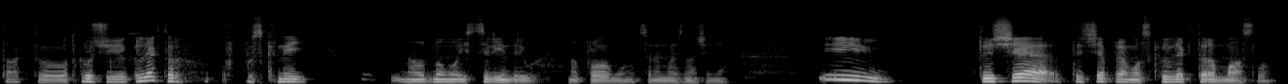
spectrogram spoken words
Так, то відкручую колектор впускний на одному із циліндрів на правому, це не має значення. І тече, тече прямо з колектора масло.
